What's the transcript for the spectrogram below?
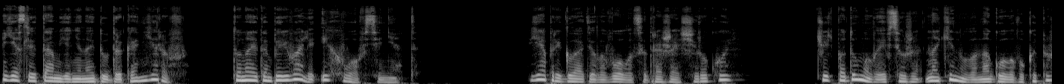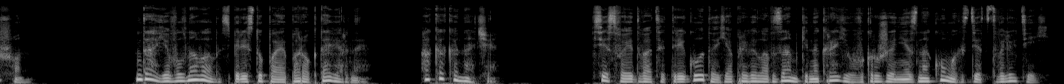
Если там я не найду драконьеров, то на этом перевале их вовсе нет. Я пригладила волосы дрожащей рукой, чуть подумала и все же накинула на голову капюшон. Да, я волновалась, переступая порог таверны. А как иначе? Все свои 23 года я провела в замке на краю в окружении знакомых с детства людей.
